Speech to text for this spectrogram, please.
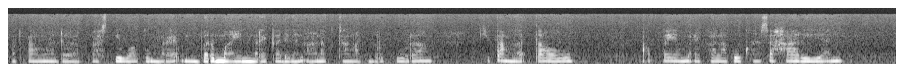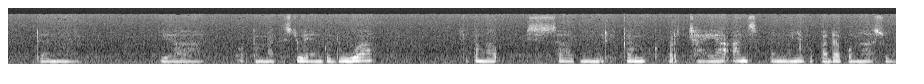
pertama adalah pasti waktu mereka bermain mereka dengan anak sangat berkurang kita nggak tahu apa yang mereka lakukan seharian. Dan ya otomatis juga yang kedua kita nggak bisa memberikan kepercayaan sepenuhnya kepada pengasuh.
